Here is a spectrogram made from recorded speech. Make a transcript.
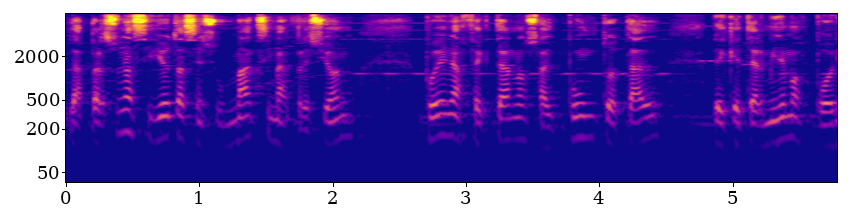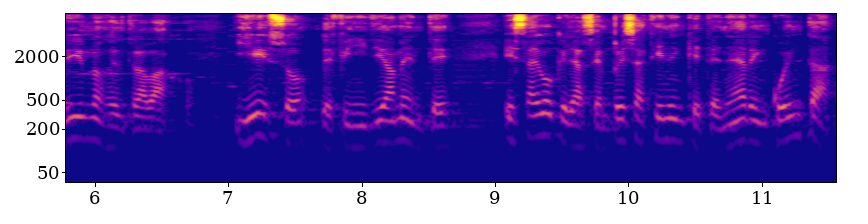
Las personas idiotas en su máxima expresión pueden afectarnos al punto tal de que terminemos por irnos del trabajo. Y eso, definitivamente, es algo que las empresas tienen que tener en cuenta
